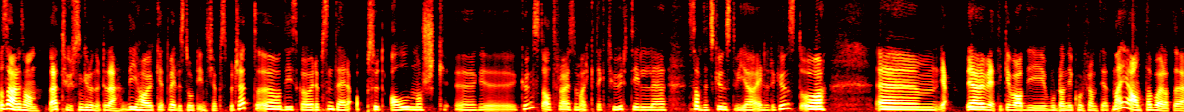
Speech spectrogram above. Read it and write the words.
Og så er det sånn, det er tusen grunner til det. De har jo ikke et veldig stort innkjøpsbudsjett, og de skal jo representere absolutt all norsk uh, kunst. Alt fra liksom, arkitektur til uh, samtidskunst via eldre kunst. Og uh, ja, jeg vet ikke de, hvordan de kom fram til et nei. Jeg antar bare at det,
